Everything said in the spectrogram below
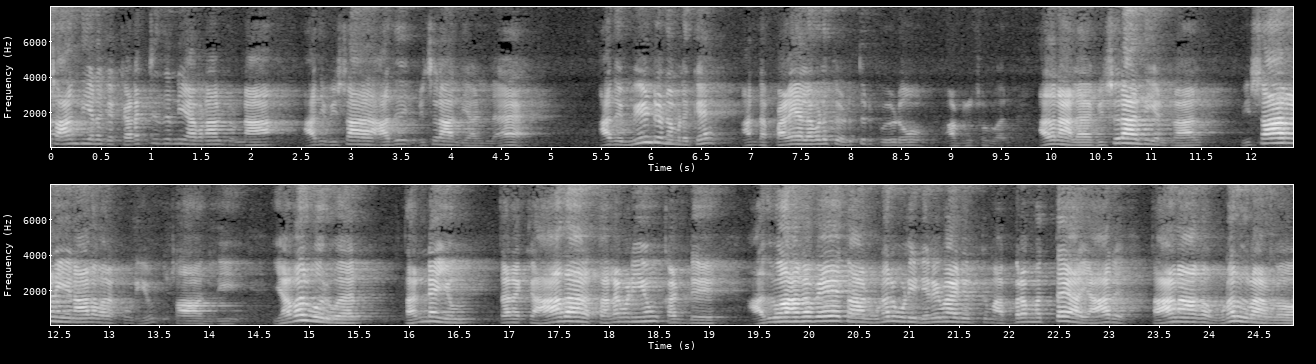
சாந்தி எனக்கு கிடைச்சதுன்னு எவனால் சொன்னால் அது விசா அது விசிராந்தி அல்ல. அது மீண்டும் நம்மளுக்கு அந்த பழைய லெவலுக்கு எடுத்துகிட்டு போயிடும் அப்படின்னு சொல்லுவார் அதனால் விசிராந்தி என்றால் விசாரணையினால் வரக்கூடிய சாந்தி. எவர் ஒருவர் தன்னையும் தனக்கு ஆதார தலைவனையும் கண்டு அதுவாகவே தான் உணர்வுடைய நிறைவாய் நிற்கும் அப்பிரமத்தை யார் தானாக உணர்கிறார்களோ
